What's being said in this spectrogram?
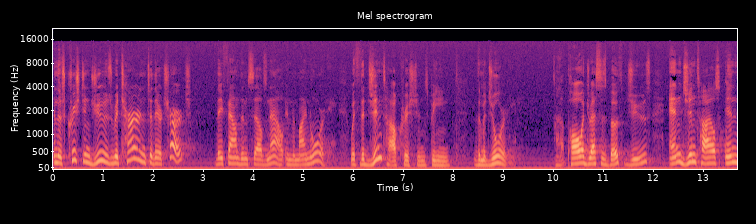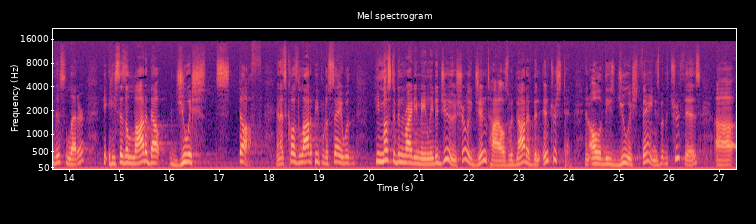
and those Christian Jews returned to their church, they found themselves now in the minority, with the Gentile Christians being the majority. Uh, Paul addresses both Jews and Gentiles in this letter. He, he says a lot about Jewish stuff and that's caused a lot of people to say, well, he must have been writing mainly to Jews. Surely Gentiles would not have been interested in all of these Jewish things. But the truth is, uh,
